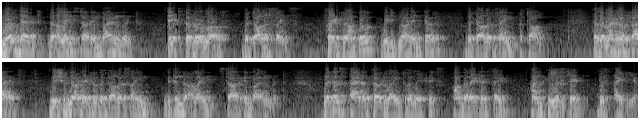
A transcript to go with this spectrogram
Note that the align star environment takes the role of the dollar signs. For example, we did not enter the dollar sign at all. As a matter of fact, we should not enter the dollar sign within the align star environment. Let us add a third line to the matrix on the right hand side and illustrate this idea.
